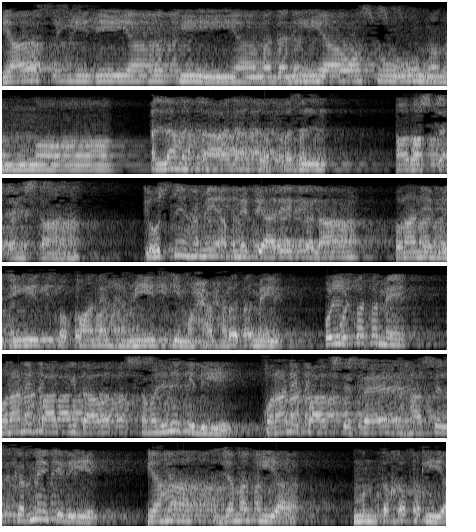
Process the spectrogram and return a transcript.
يا سيدي يا مكي يا مدني يا رسول الله اللہ تعالیٰ کا فضل اور اس کا احسان کہ اس نے ہمیں اپنے پیارے کلام قرآن مجید، فقان حمید کی محبت میں، الفت میں قرآن پاک کی دعوت سمجھنے کے لیے، قرآن پاک سے فیض حاصل کرنے کے لیے یہاں جمع کیا، منتخب کیا،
